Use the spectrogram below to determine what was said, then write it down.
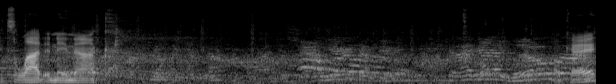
It's Lad and AMAC. Okay.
